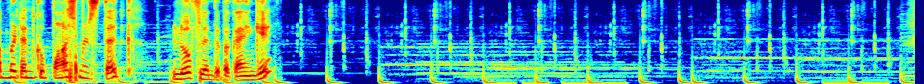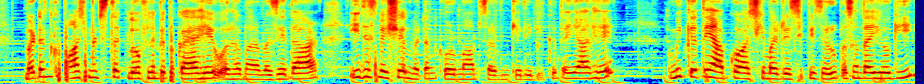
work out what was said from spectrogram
अब मटन को 5 मिनट तक लो फ्लेम पे पकाएँगे। मटन को पाँच मिनट तक लो फ्लेम पे पकाया है और हमारा मज़ेदार ईद स्पेशल मटन कौरमा आप सर्विंग के लिए बिल्कुल तैयार है। उम्मीद करते हैं आपको आज की हमारी रेसिपी ज़रूर पसंद आई होगी।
